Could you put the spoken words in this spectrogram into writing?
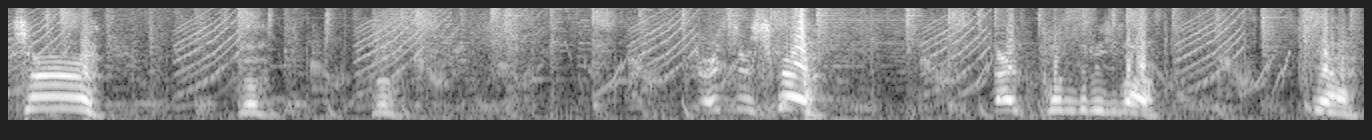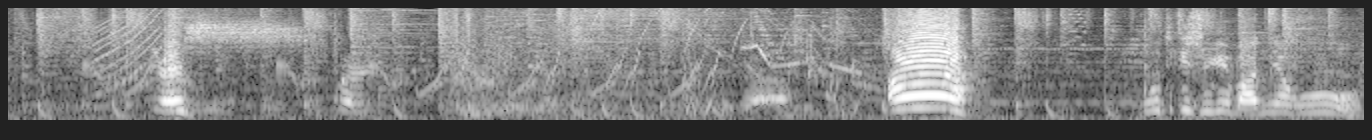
으차! 어, 어. 야, 이 자식아! 날 건드리지 마! 야, 야, 씨발. 야, 아! 어떻게 저게 맞냐고.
